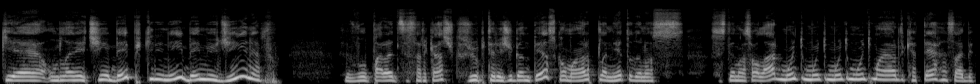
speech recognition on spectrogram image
que é um planetinha bem pequenininho, bem miudinho, né? Eu vou parar de ser sarcástico, Júpiter é gigantesco, é o maior planeta do nosso sistema solar muito, muito, muito, muito maior do que a Terra, sabe?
